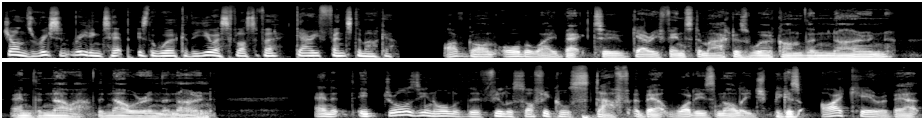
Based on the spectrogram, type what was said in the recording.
John's recent reading tip is the work of the US philosopher Gary Fenstermacher. I've gone all the way back to Gary Fenstermacher's work on the known and the knower, the knower and the known and it, it draws in all of the philosophical stuff about what is knowledge because I care about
